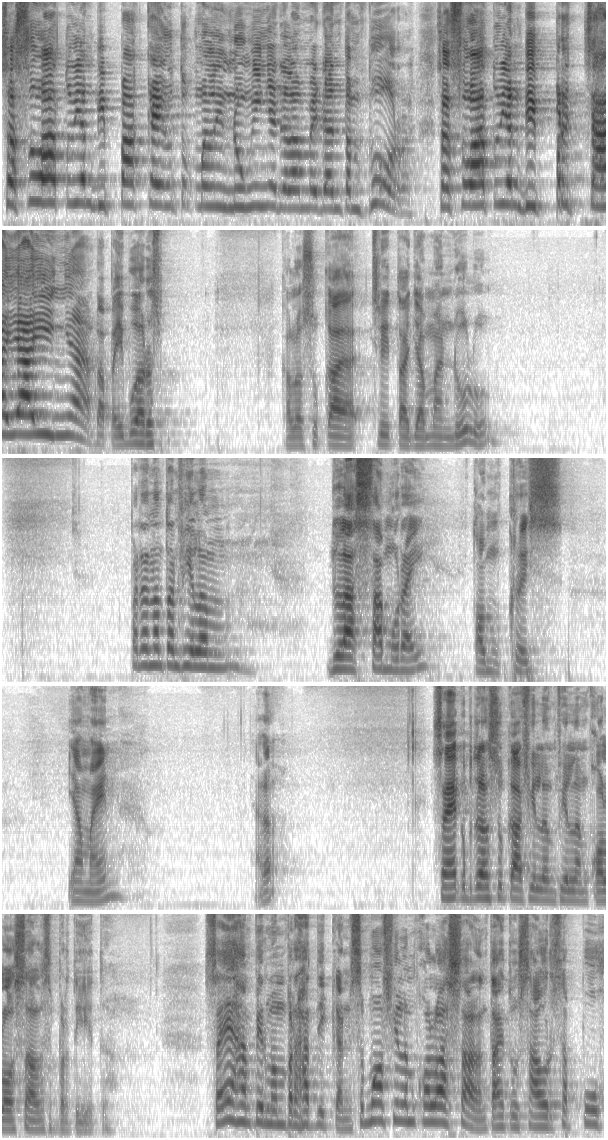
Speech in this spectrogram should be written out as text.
Sesuatu yang dipakai untuk melindunginya dalam medan tempur. Sesuatu yang dipercayainya. Bapak Ibu harus, kalau suka cerita zaman dulu. Pada nonton film The Last Samurai, Tom Cruise yang main? Halo? Saya kebetulan suka film-film kolosal seperti itu. Saya hampir memperhatikan semua film kolosal, entah itu Saur Sepuh,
